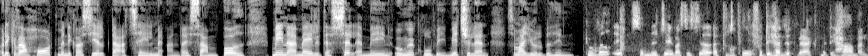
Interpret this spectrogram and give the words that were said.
Og det kan være hårdt, men det kan også hjælpe dig at tale med andre i samme båd, mener Amalie, der selv er med i en ungegruppe i Midtjylland, som har hjulpet hende. Du ved ikke som nydiagnostiseret, at du har brug for det her netværk, men det har man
